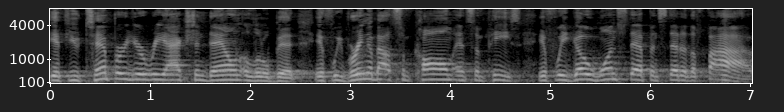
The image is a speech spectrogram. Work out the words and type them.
If you temper your reaction down a little bit, if we bring about some calm and some peace, if we go one step instead of the five,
